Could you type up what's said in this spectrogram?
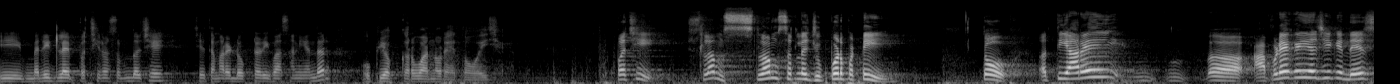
એ મેરિડ લાઈફ પછીનો શબ્દ છે જે તમારે ડૉક્ટરી ભાષાની અંદર ઉપયોગ કરવાનો રહેતો હોય છે. પછી સ્લમ્સ સ્લમ્સ એટલે ઝૂંપડપટ્ટી. તો અત્યારે આપણે કહીએ છીએ કે દેશ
